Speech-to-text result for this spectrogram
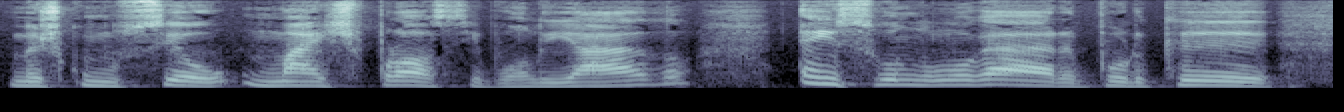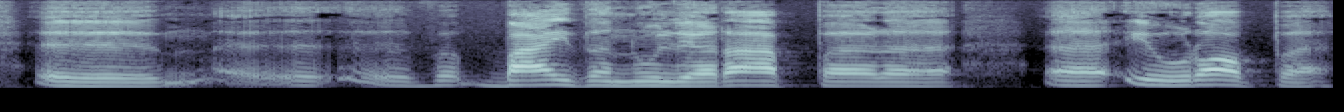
mas como seu mais próximo aliado. Em segundo lugar, porque uh, Biden olhará para a Europa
